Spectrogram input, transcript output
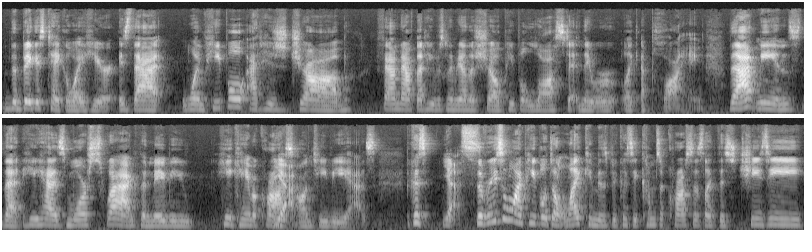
the biggest takeaway here is that when people at his job found out that he was going to be on the show, people lost it and they were like applying. That means that he has more swag than maybe he came across Yeah. on TV as. Because Yes. the reason why people don't like him is because he comes across as like this cheesy,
